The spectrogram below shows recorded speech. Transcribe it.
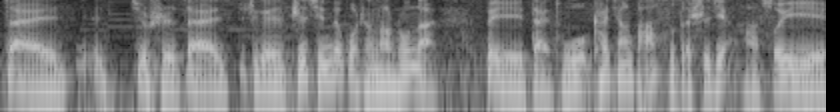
在就是在这个执勤的过程当中呢，被歹徒开枪打死的事件啊。所以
